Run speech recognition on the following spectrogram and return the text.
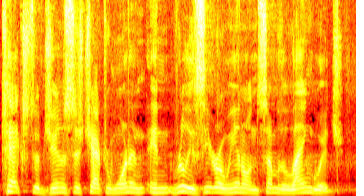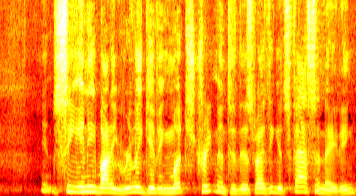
text of Genesis chapter 1 and, and really zero in on some of the language, see anybody really giving much treatment to this, but I think it's fascinating.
